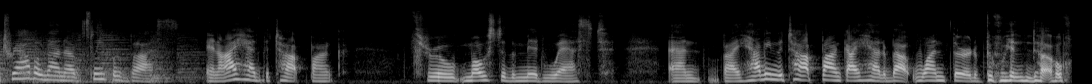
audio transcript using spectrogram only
We traveled on a sleeper bus, and I had the top bunk through most of the Midwest. And by having the top bunk, I had about one third of the window.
